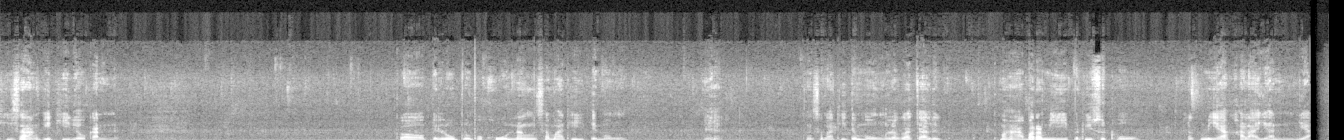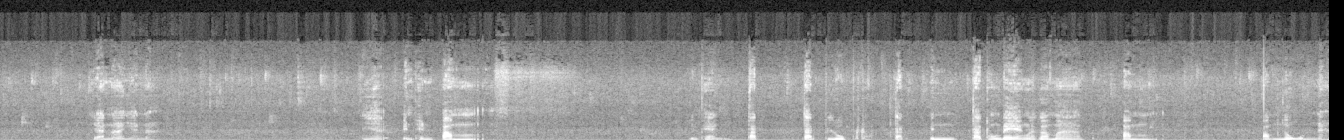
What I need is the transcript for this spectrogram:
ที่สร้างพิธีเดียวกัน ก็เป็นรูปหลวงพ่อคูณนั่งสมาธิเต็มองค์นะนั่งสมาธิเต็มองค์แล้วก็จะลึกมหาบารมีปฏิสุทโธแล้วก็มีอาคารายันยะยานะยานะ เนี่ยเป็นแผ่นปั๊ม เป็นแผ่นตัดตัดรูปตัดเป็นตัดทองแดงแล้วก็มาปั๊มปั๊มนูนนะ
